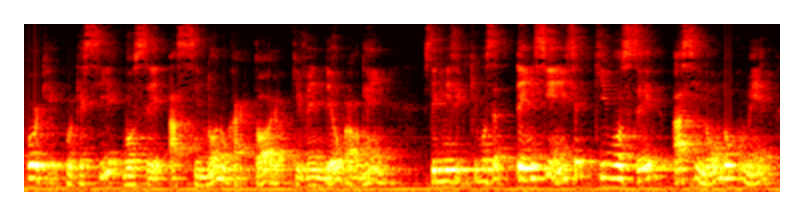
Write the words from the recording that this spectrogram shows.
Por quê? Porque se você assinou no cartório, que vendeu para alguém, significa que você tem ciência que você assinou um documento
